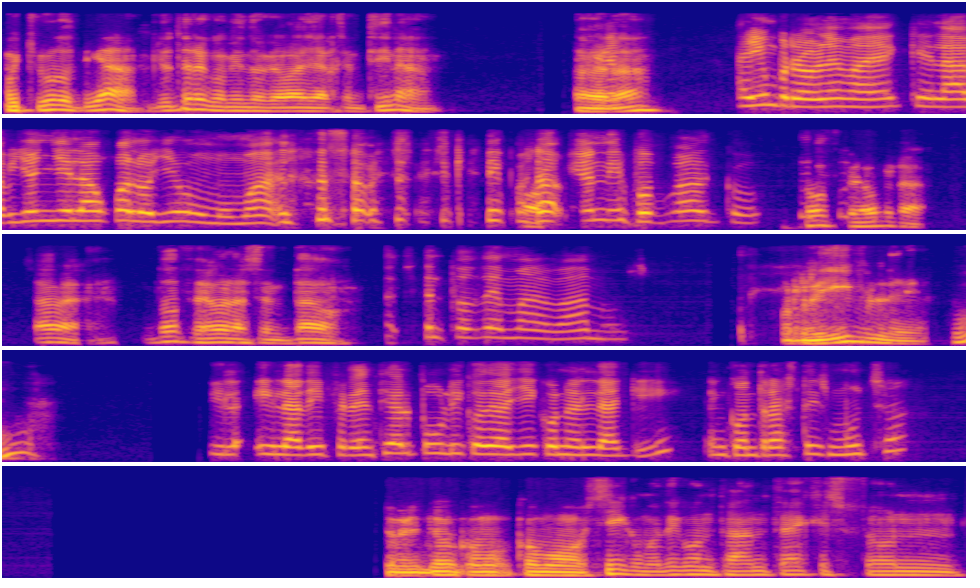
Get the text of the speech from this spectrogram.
muy chulo, tía. Yo te recomiendo que vayas a Argentina, la verdad. hay un problema, ¿eh? Que el avión y el agua lo llevo muy mal, ¿sabes? Es que ni por Ah. avión ni por barco. 12 horas, ¿sabes? 12 horas sentado. Entonces mal vamos. Horrible. ¿Y la, y la diferencia del público de allí con el de aquí? ¿Encontrasteis mucha? Sobre todo, como, como, sí, como te contaba antes, que son.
